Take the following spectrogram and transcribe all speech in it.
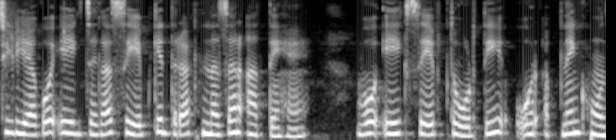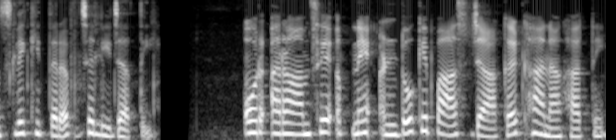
चिड़िया को एक जगह सेब के दरख्त नज़र आते हैं। वो एक सेब तोड़ती और अपने घोंसले की तरफ़ चली जाती और आराम से अपने अंडों के पास जाकर खाना खाती।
